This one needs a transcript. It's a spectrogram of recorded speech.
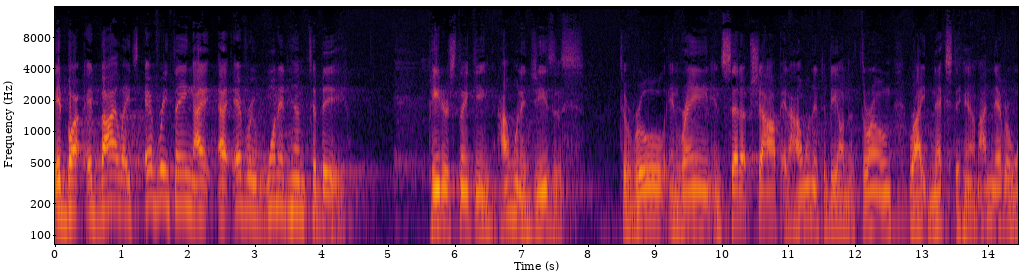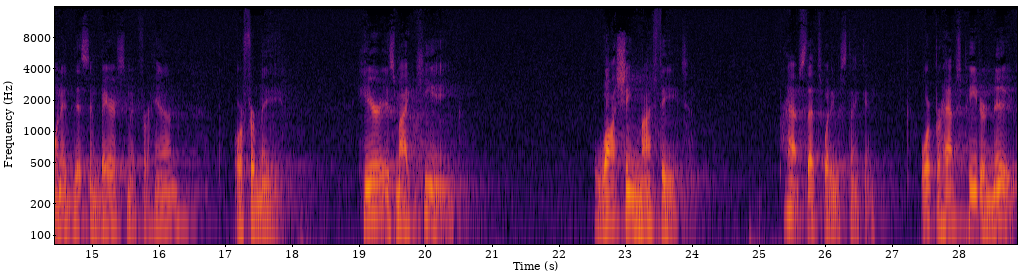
It, it violates everything I, I ever wanted him to be. Peter's thinking, I wanted Jesus to rule and reign and set up shop, and I wanted to be on the throne right next to him. I never wanted this embarrassment for him or for me. Here is my king washing my feet. Perhaps that's what he was thinking. Or perhaps Peter knew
